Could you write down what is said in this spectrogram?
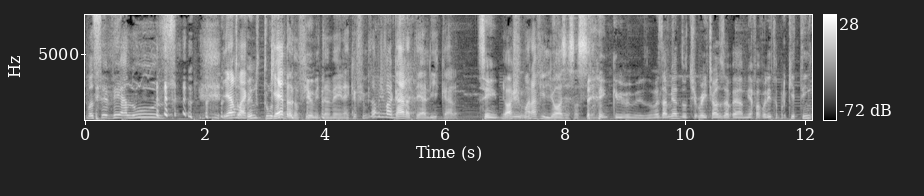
Você vê a luz. E é Tô uma quebra no filme também, né? Que o filme tava devagar até ali, cara. Sim. Eu acho maravilhosa essa cena. É incrível mesmo. Mas a minha do Ray Charles é a minha favorita porque tem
